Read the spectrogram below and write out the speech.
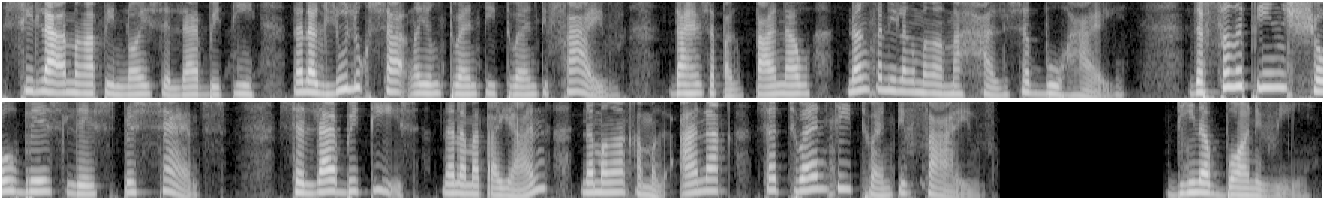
Sila ang mga Pinoy celebrity na nagluluksa ngayong 2025 dahil sa pagpanaw ng kanilang mga mahal sa buhay. The Philippine Showbiz List presents celebrities na namatayan ng mga kamag-anak sa 2025. Dina Bonnevie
